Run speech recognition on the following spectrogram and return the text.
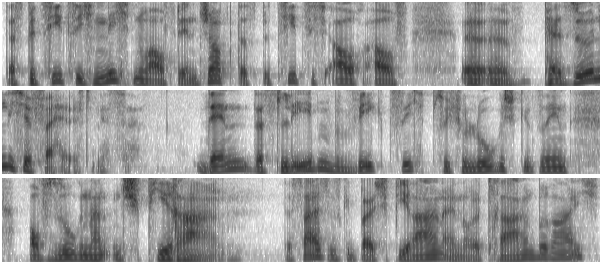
Das bezieht sich nicht nur auf den Job, das bezieht sich auch auf äh, äh persönliche Verhältnisse. Denn das Leben bewegt sich psychologisch gesehen auf sogenannten Spiralen. Das heißt, es gibt bei Spiralen einen neutralen Bereich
